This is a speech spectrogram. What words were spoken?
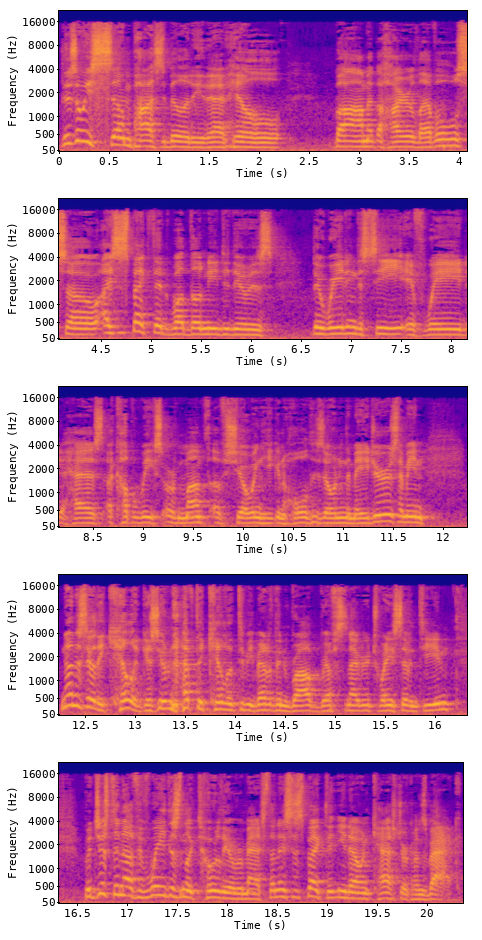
there's always some possibility that he'll bomb at the higher level. So I suspect that what they'll need to do is they're waiting to see if Wade has a couple weeks or a month of showing he can hold his own in the majors. I mean, not necessarily kill it because you don't have to kill it to be better than Rob Refsnyder 2017, but just enough. If Wade doesn't look totally overmatched, then I suspect that you know, when Castro comes back,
